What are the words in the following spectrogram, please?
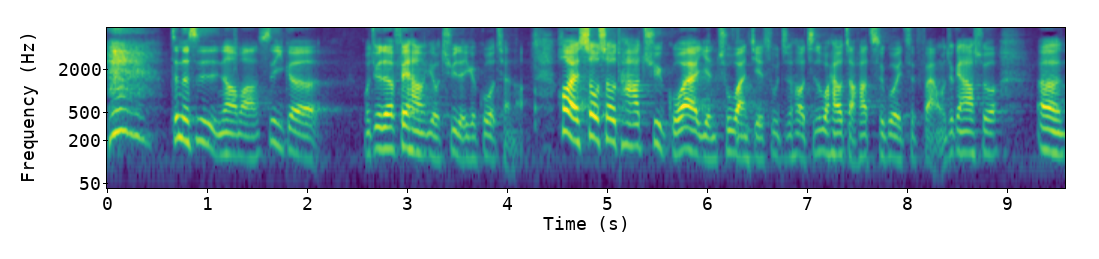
了，真的是你知道吗？是一个。我觉得非常有趣的一个过程了。后来瘦瘦他去国外演出完结束之后，其实我还有找他吃过一次饭。我就跟他说，呃，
